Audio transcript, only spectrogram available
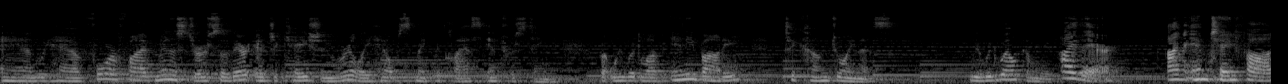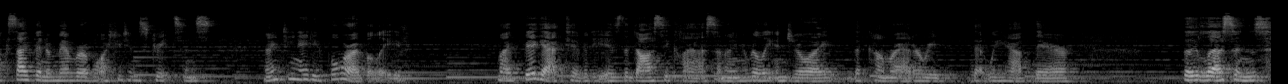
and we have four or five ministers, so their education really helps make the class interesting. But we would love anybody to come join us. We would welcome you. Hi there. I'm MJ Fox. I've been a member of Washington Street since 1984, I believe. My big activity is the Dawsey class, and I really enjoy the camaraderie that we have there. The lessons,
